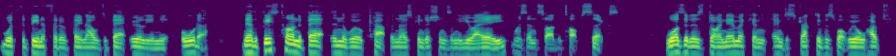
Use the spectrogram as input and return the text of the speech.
with the benefit of being able to bat early in the order. Now, the best time to bat in the World Cup in those conditions in the UAE was inside the top six. Was it as dynamic and, and destructive as what we all hoped,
